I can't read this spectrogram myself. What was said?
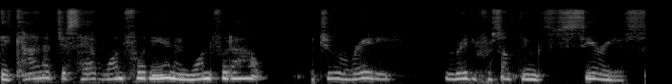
they kind of just had one foot in and one foot out, but you were ready. You're ready for something serious.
